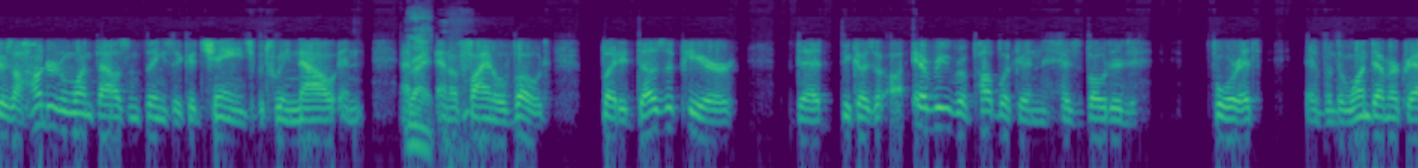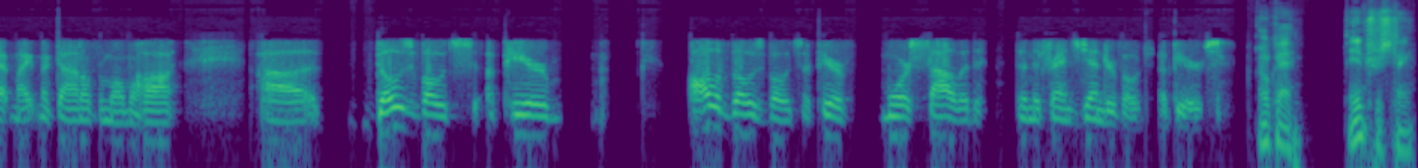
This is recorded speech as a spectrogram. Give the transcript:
there's 101,000 things that could change between now and and, Right. and a final vote, but it does appear that because every Republican has voted for it, and from the one Democrat, Mike McDonnell from Omaha, uh, those votes appear, all of those votes appear more solid than the transgender vote appears. Okay. Interesting.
